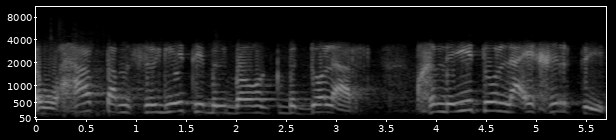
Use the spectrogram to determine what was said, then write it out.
وحاطة مصرياتي بالبنك بالدولار. خليتهم لآخرتي.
